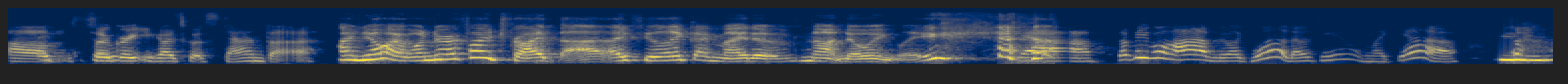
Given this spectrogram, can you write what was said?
Um, so, so great you guys got to stand there. I know. I wonder if I tried that. I feel like I might have not knowingly. yeah, some people have. They're like, "Whoa, that was you." I'm like, "Yeah." Mm-hmm.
